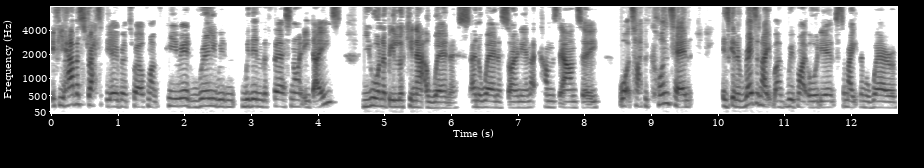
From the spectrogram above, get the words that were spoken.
if you have a strategy over a 12 month period, really within, within the first 90 days, you want to be looking at awareness and awareness only. And that comes down to what type of content is going to resonate with my audience to make them aware of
